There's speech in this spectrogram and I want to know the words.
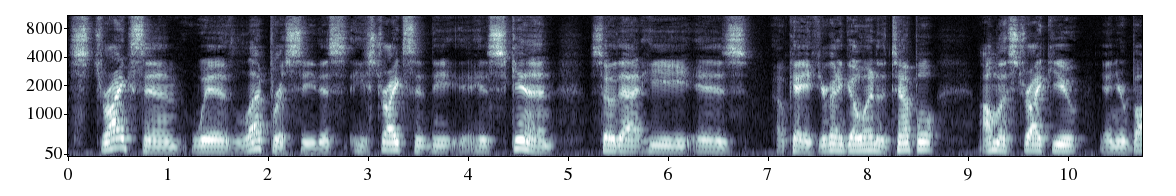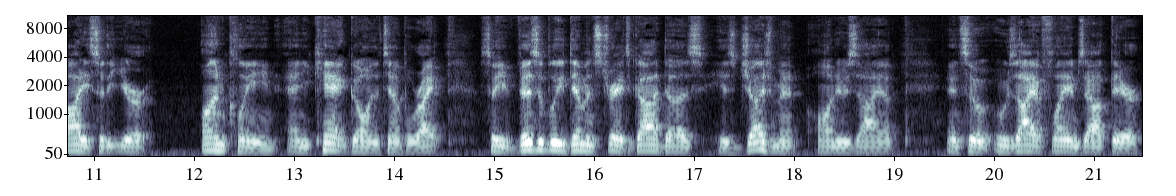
strikes him with leprosy. This he strikes the, his skin so that he is okay. If you're going to go into the temple, I'm going to strike you in your body so that you're unclean and you can't go in the temple, right? So he visibly demonstrates, God does his judgment on Uzziah. And so Uzziah flames out there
